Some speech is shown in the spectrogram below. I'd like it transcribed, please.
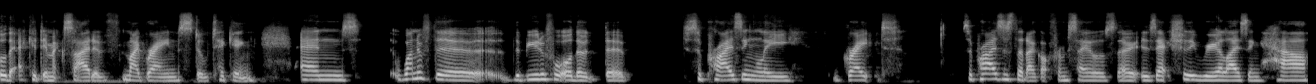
or the academic side of my brain still ticking. And one of the the beautiful or the the surprisingly great surprises that I got from sales though is actually realizing how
